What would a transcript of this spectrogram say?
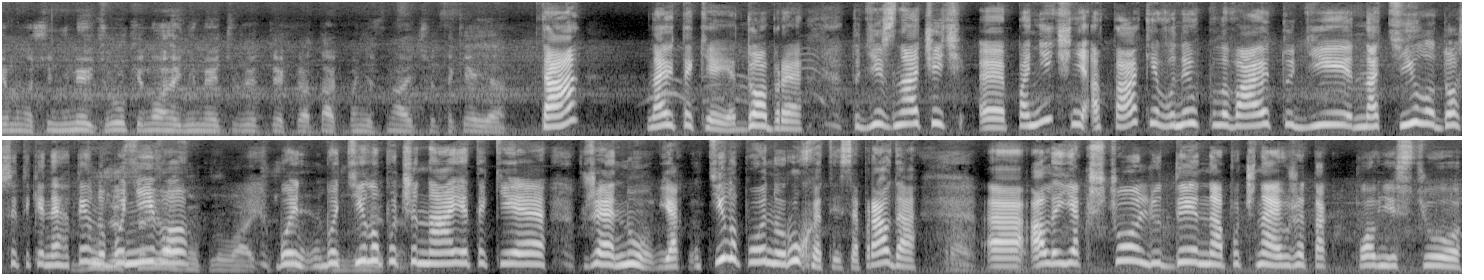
іменно що не мають руки, ноги не мають від тих атак, навіть що таке є. Та? Навіть таке є. Добре. Тоді, значить, е, панічні атаки вони впливають тоді на тіло досить таки негативно, Дуже бо ніво. впливають, Бо, бо тіло починає таке вже, ну як тіло повинно рухатися, правда? Правда. Е, але якщо людина починає вже так повністю,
